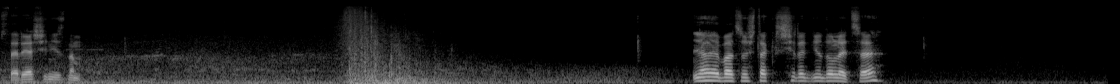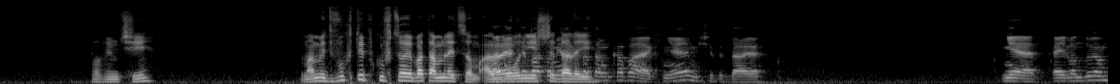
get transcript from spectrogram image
Stary, ja się nie znam. Ja chyba coś tak średnio dolecę. Powiem ci. Mamy dwóch typków, co chyba tam lecą, albo Ale oni jeszcze dalej. tam kawałek, nie? Mi się wydaje. Nie, ej, lądują.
